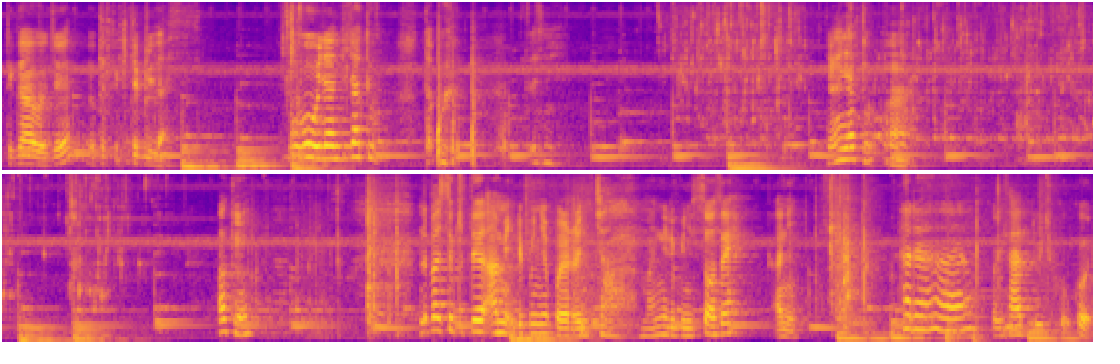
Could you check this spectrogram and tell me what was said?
Kita gaul je, lepas tu kita bilas. Oh, oh jangan terjatuh. Tak apa. Jangan jatuh. Ha. Okey. Lepas tu kita ambil dia punya perencah. Mana dia punya sos eh? Ha ni. Tada! Bagi satu cukup kot.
